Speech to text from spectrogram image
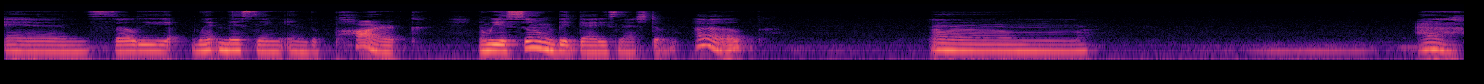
and Sully went missing in the park, and we assume Big Daddy snatched him up. Um. Ah.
